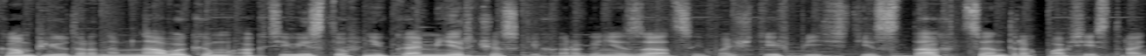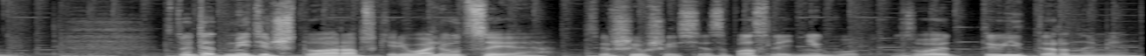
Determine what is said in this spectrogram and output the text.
компьютерным навыкам активистов некоммерческих организаций почти в 500 центрах по всей стране. Стоит отметить, что арабские революции, совершившиеся за последний год, называют твиттерными.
